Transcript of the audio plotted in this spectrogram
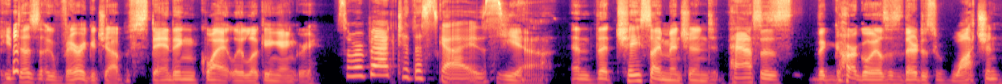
he does a very good job of standing quietly looking angry. So we're back to the skies. Yeah. And the chase I mentioned passes the gargoyles as they're just watching,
